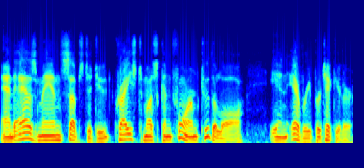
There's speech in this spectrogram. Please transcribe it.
and as man's substitute, Christ must conform to the law in every particular.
